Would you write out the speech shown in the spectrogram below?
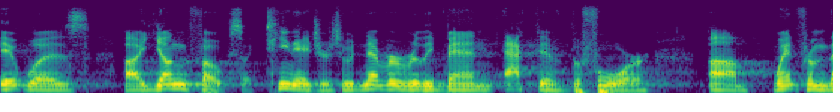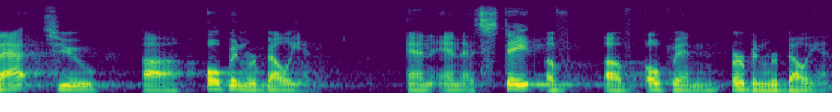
It was uh, young folks, like teenagers who had never really been active before, um, went from that to uh, open rebellion and, and a state of of open urban rebellion.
